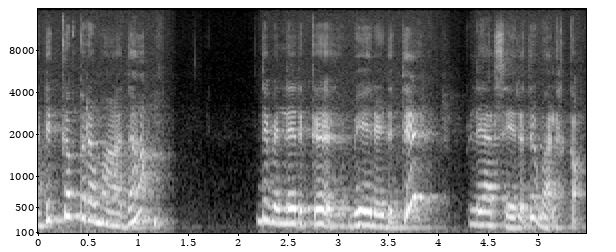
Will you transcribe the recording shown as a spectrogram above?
அதுக்கப்புறமா தான் இந்த வெள்ளருக்கு வேர் எடுத்து பிள்ளையார் செய்கிறது வழக்கம்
